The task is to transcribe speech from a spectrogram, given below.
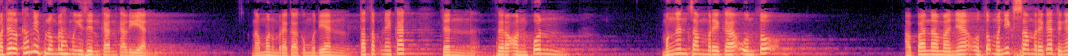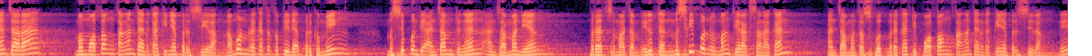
padahal kami belum pernah mengizinkan kalian. Namun mereka kemudian tetap nekat dan Firaun pun mengancam mereka untuk apa namanya untuk menyiksa mereka dengan cara memotong tangan dan kakinya bersilang. Namun mereka tetap tidak bergeming meskipun diancam dengan ancaman yang berat semacam itu dan meskipun memang dilaksanakan ancaman tersebut mereka dipotong tangan dan kakinya bersilang. Ini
